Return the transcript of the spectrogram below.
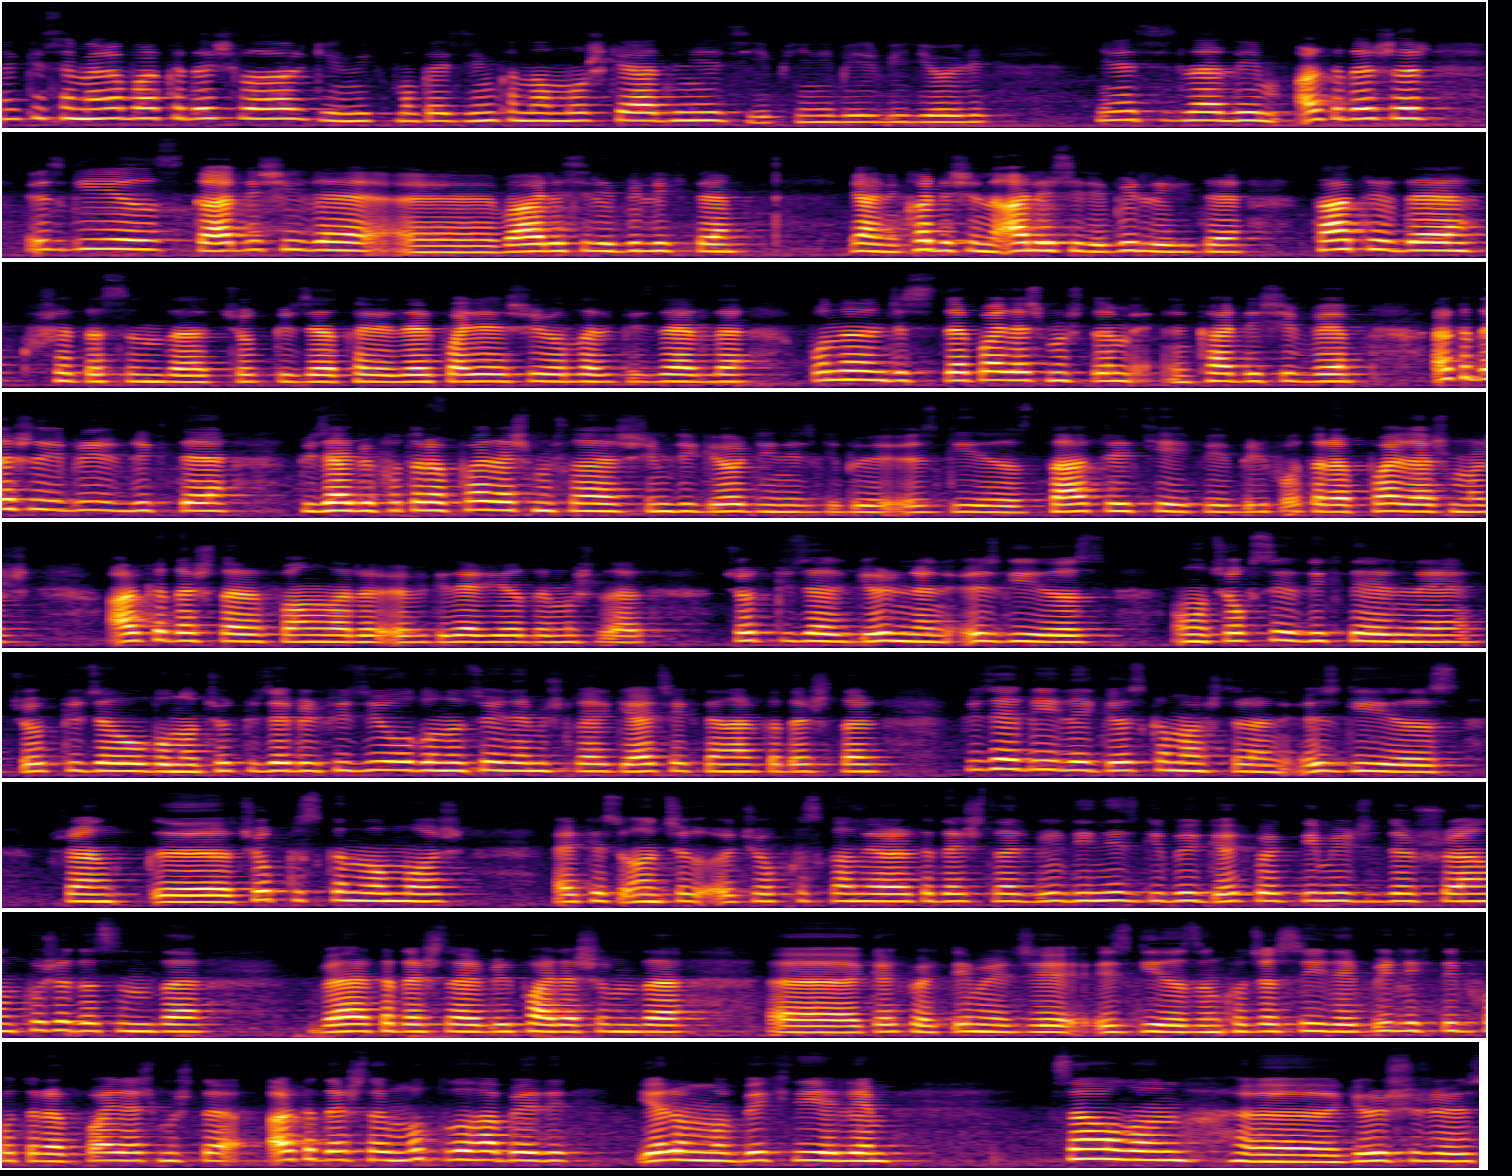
Herkese merhaba arkadaşlar. Günlük magazin kanalıma hoş geldiniz. Yepyeni bir video ile yine sizlerleyim. Arkadaşlar Özge Yağız kardeşiyle e, ve ailesiyle birlikte yani kardeşinin ailesiyle birlikte tatilde Kuşadası'nda çok güzel kareler paylaşıyorlar bizlerle. Bundan önce size paylaşmıştım e, kardeşi ve arkadaşlarıyla birlikte güzel bir fotoğraf paylaşmışlar. Şimdi gördüğünüz gibi Özge Yağız tatil keyfi bir fotoğraf paylaşmış. Arkadaşlar fanları övgüler yağdırmışlar. Çok güzel görünen Özge Yağız onu çok sevdiklerini, çok güzel olduğunu, çok güzel bir fiziği olduğunu söylemişler. Gerçekten arkadaşlar güzelliğiyle göz kamaştıran Özge Yağız şu an e, çok kıskanılmış. Herkes onu çok, çok kıskanıyor arkadaşlar. Bildiğiniz gibi Gökberk Demirci de şu an Kuşadası'nda ve arkadaşlar bir paylaşımda e, Gökberk Demirci Ezgi Yağız'ın kocası ile birlikte bir fotoğraf paylaşmıştı. Arkadaşlar mutlu haberi yarın mı bekleyelim. Sağ olun. e, görüşürüz.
